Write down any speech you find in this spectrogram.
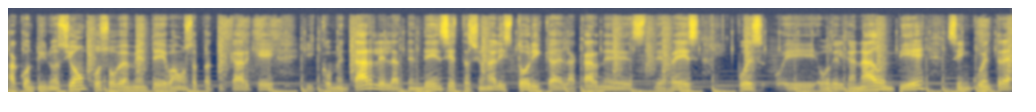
A continuación, pues obviamente vamos a platicar que y comentarle la tendencia estacional histórica de la carne de, de res pues, eh, o del ganado en pie se encuentra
